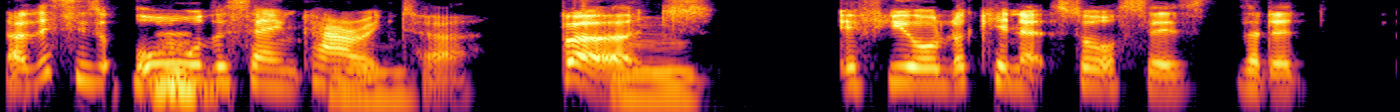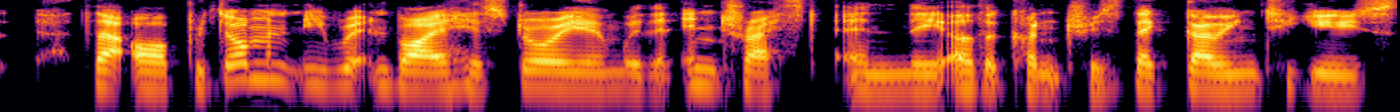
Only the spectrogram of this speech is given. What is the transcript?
Now this is all mm. the same hmm. character, mm. but mm. if you're looking at sources that are that are predominantly written by a historian with an interest in the other countries, they're going to use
